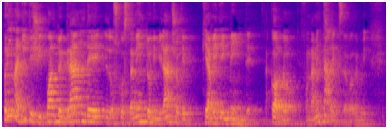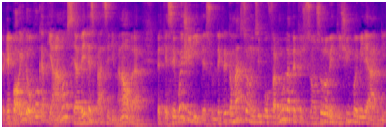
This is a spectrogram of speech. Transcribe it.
prima diteci quanto è grande lo scostamento di bilancio che, che avete in mente, d'accordo? È fondamentale questa cosa qui, perché poi dopo capiamo se avete spazi di manovra, perché se voi ci dite sul decreto marzo non si può fare nulla perché ci sono solo 25 miliardi,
